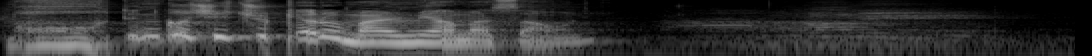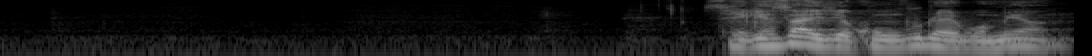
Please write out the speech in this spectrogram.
모든 것이 주께로 말미암아 싸우니. 세계사 이제 공부를 해보면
